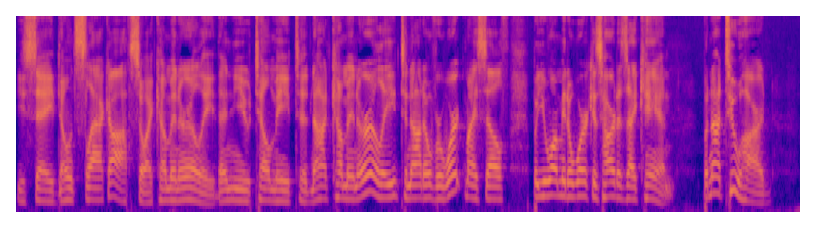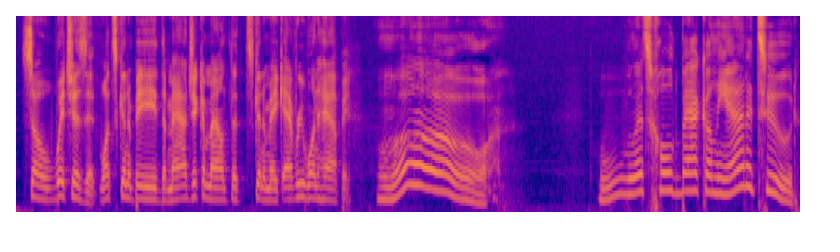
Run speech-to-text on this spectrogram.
You say, don't slack off, so I come in early. Then you tell me to not come in early, to not overwork myself, but you want me to work as hard as I can, but not too hard. So, which is it? What's going to be the magic amount that's going to make everyone happy? Whoa. Ooh, let's hold back on the attitude.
